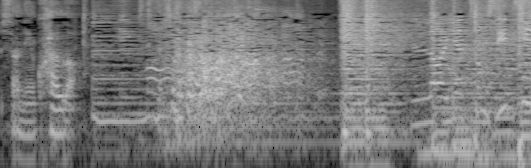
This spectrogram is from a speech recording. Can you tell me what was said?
小年快乐。来日纵使千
